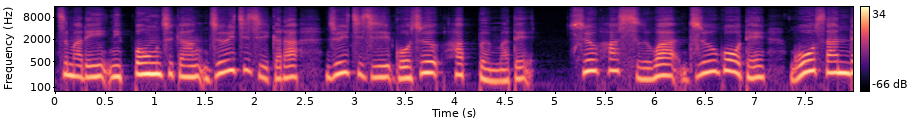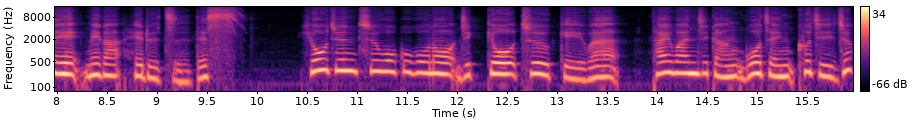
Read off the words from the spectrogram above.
つまり日本時間11時から11時58分まで。周波数は 15.530MHz です。標準中国語の実況中継は台湾時間午前9時10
